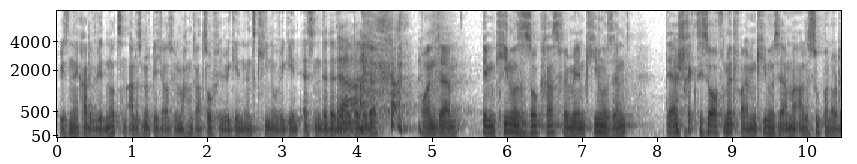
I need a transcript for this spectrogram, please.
wir sind ja gerade, wir nutzen alles Mögliche aus. Wir machen gerade so viel. Wir gehen ins Kino, wir gehen essen. Da, da, da, Ja. Und ähm, im Kino ist es so krass, wenn wir im Kino sind, der erschreckt sich so oft mit, vor allem im Kino ist ja immer alles super laut.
